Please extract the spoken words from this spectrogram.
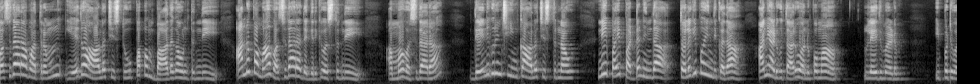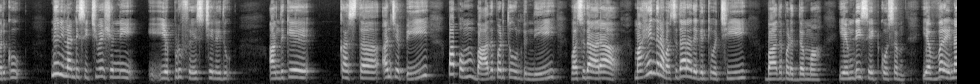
వసుధార మాత్రం ఏదో ఆలోచిస్తూ పాపం బాధగా ఉంటుంది. అనుపమ వసుధార దగ్గరికి వస్తుంది. అమ్మ వసుధార దేని గురించి ఇంకా ఆలోచిస్తున్నావు? నీపై పడ్డ నింద తొలగిపోయింది కదా అని అడుగుతారు అనుపమ. లేదు మేడం ఇప్పటి వరకు నేను ఇలాంటి సిచ్యువేషన్ని ఎప్పుడూ ఫేస్ చేయలేదు. అందుకే కాస్త అని చెప్పి పాపం బాధపడుతూ ఉంటుంది. వసుధార మహేంద్ర వసుధార దగ్గరికి వచ్చి బాధపడద్దమ్మా ఎండీ సెట్ కోసం ఎవరైనా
